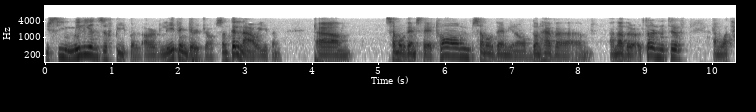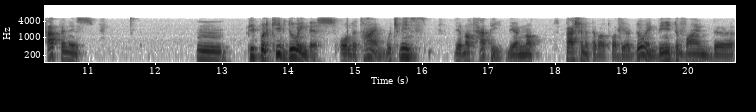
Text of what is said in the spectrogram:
You see, millions of people are leaving their jobs until now, even. Um, some of them stay at home. Some of them, you know, don't have a, um, another alternative. And what happened is mm, people keep doing this all the time, which means they're not happy. They are not passionate about what they are doing. They need to find uh,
